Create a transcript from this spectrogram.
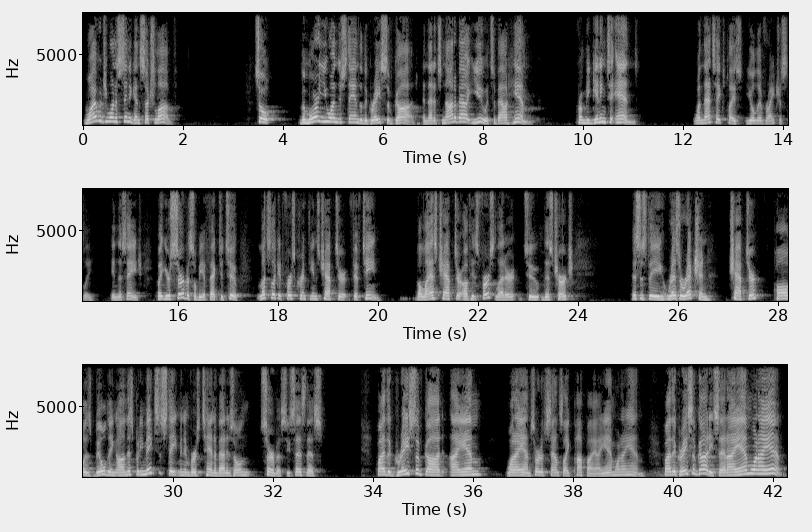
Why would you want to sin against such love? So the more you understand the grace of God and that it's not about you, it's about Him from beginning to end, when that takes place, you'll live righteously in this age. But your service will be affected too. Let's look at 1 Corinthians chapter 15, the last chapter of his first letter to this church. This is the resurrection chapter. Paul is building on this, but he makes a statement in verse 10 about his own service. He says this, by the grace of God, I am what I am. Sort of sounds like Popeye. I am what I am. By the grace of God, he said, I am what I am.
